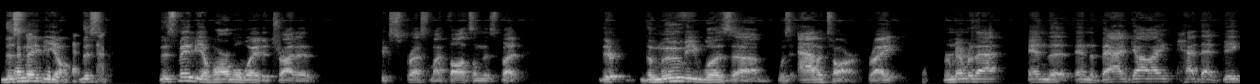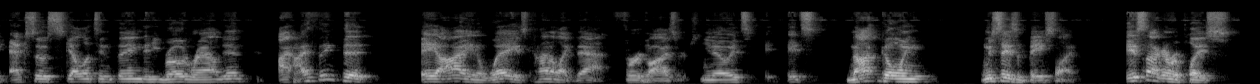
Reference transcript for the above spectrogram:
This I may be a this this may be a horrible way to try to express my thoughts on this, but there the movie was uh, was Avatar, right? Remember that? and the and the bad guy had that big exoskeleton thing that he rode around in. I, I think that AI in a way is kind of like that for advisors. You know, it's it's not going. Let me say as a baseline, it's not going to replace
